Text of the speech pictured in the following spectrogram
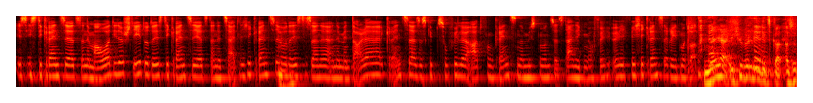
ist, ist die Grenze jetzt eine Mauer, die da steht, oder ist die Grenze jetzt eine zeitliche Grenze, mhm. oder ist es eine, eine mentale Grenze? Also es gibt so viele Art von Grenzen, da müssten wir uns jetzt einigen, auf welche Grenze reden wir gerade. Naja, ich überlege jetzt gerade, also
